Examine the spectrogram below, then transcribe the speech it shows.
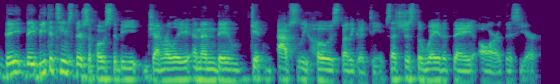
They they beat the teams that they're supposed to beat generally, and then they get absolutely hosed by the good teams. That's just the way that they are this year.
